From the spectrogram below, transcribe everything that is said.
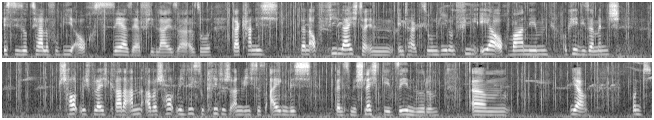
ist die soziale Phobie auch sehr, sehr viel leiser. Also da kann ich dann auch viel leichter in Interaktion gehen und viel eher auch wahrnehmen, okay, dieser Mensch schaut mich vielleicht gerade an, aber schaut mich nicht so kritisch an, wie ich das eigentlich, wenn es mir schlecht geht, sehen würde. Ähm, ja, und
